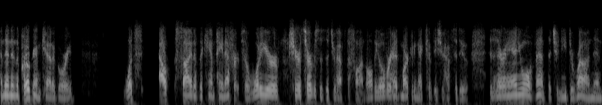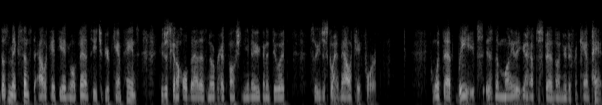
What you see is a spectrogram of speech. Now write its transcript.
And then in the program category, what's outside of the campaign effort? So what are your shared services that you have to fund? All the overhead marketing activities you have to do? Is there an annual event that you need to run? And it doesn't make sense to allocate the annual event to each of your campaigns. You're just going to hold that as an overhead function. You know you're going to do it, so you just go ahead and allocate for it. And what that leaves is the money that you have to spend on your different campaigns.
